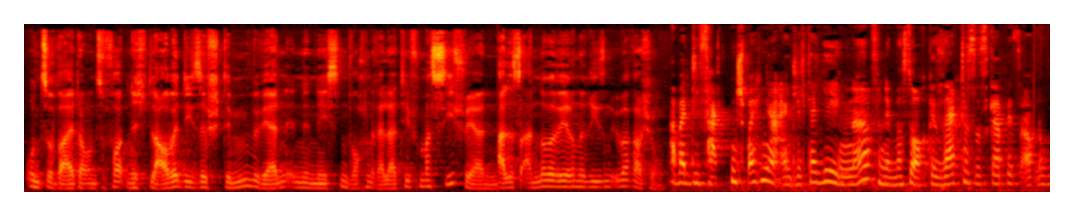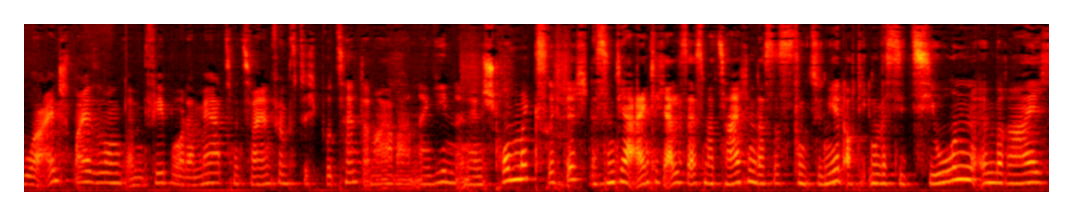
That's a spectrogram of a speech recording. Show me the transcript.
und so weiter und so fort. Und ich glaube, diese Stimmen werden in den nächsten Wochen relativ massiv werden. Alles andere wäre eine Riesenüberraschung. Aber die Fakten sprechen ja eigentlich dagegen, ne? Von dem, was du auch gesagt hast. Es gab jetzt auch eine hohe Einspeisung im Februar oder März mit 52 Prozent erneuerbaren Energien in den Strommix, richtig? Das sind ja eigentlich alles erstmal Zeichen, dass es funktioniert. Auch die Investitionen im Bereich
